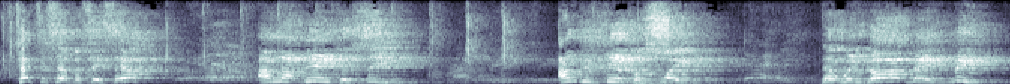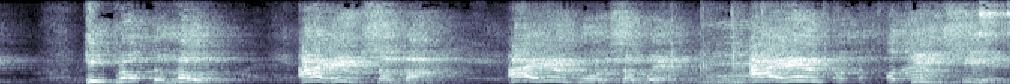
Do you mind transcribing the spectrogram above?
Touch yourself and say, Self, I'm not being conceited. I'm just being persuaded that when God made me, He broke the mold. I am somebody. I am going somewhere. I am a, a king's kid.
